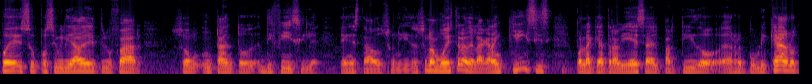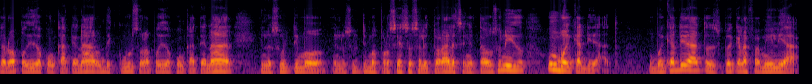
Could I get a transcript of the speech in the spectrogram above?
pues sus posibilidades de triunfar son un tanto difíciles en Estados Unidos. Es una muestra de la gran crisis por la que atraviesa el Partido eh, Republicano, que no ha podido concatenar un discurso, no ha podido concatenar en los últimos, en los últimos procesos electorales en Estados Unidos un buen candidato. Un buen candidato después que la familia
